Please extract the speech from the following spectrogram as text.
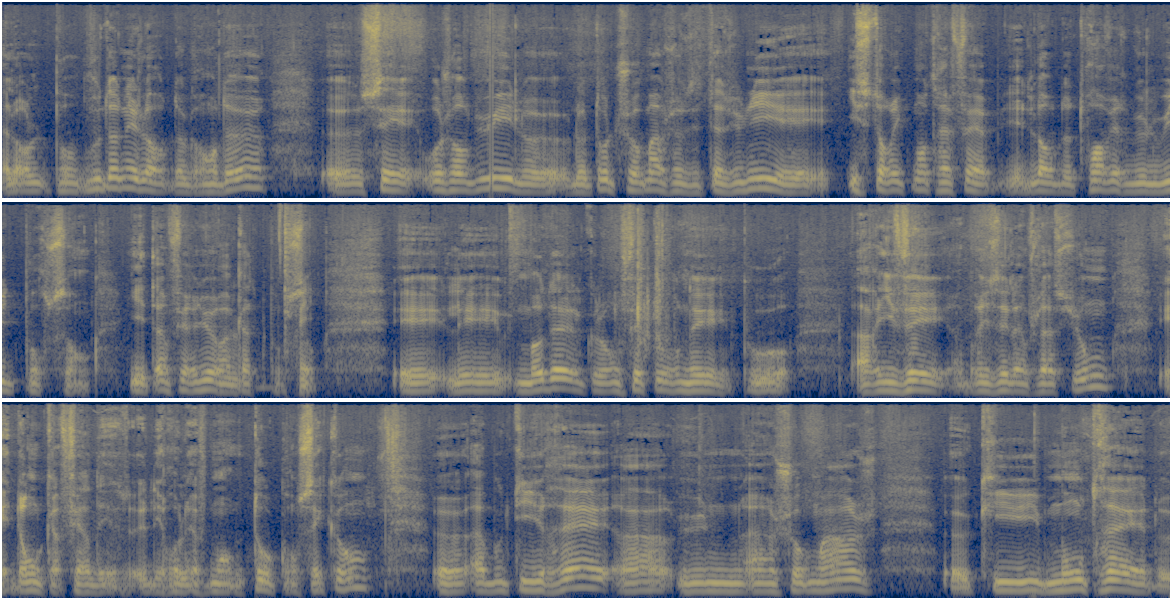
Alors, pour vous donner l'ordre de grandeur, euh, c'est aujourd'hui le, taux de chômage aux États-Unis est historiquement très faible. Il est de l'ordre de 3,8%. Il est inférieur à 4%. Et les modèles que l'on fait tourner pour arriver à briser l'inflation et donc à faire des, relèvements de taux conséquents euh, aboutirait à, un chômage euh, qui monterait de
